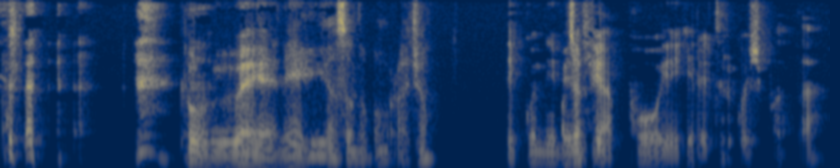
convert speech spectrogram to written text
그걸 왜 내일 이어서 녹음을 하죠? 니꼬님의 어차피- 디아포 얘기를 듣고 싶었다.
